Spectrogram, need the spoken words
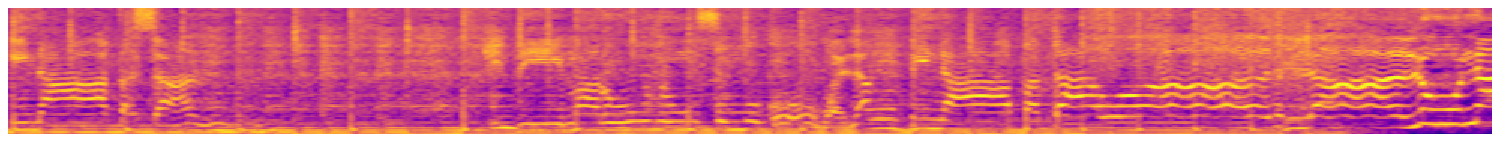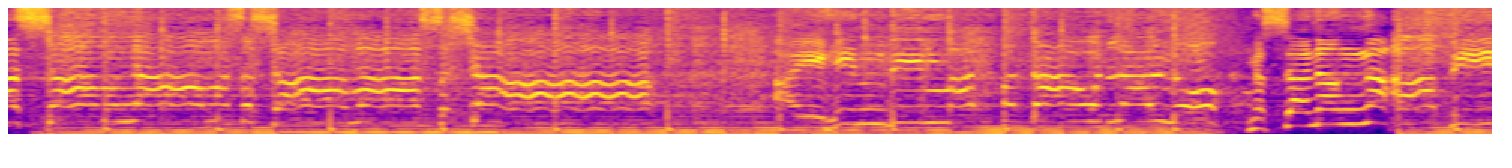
inaatasan Hindi marunong sumuko, walang pinapatawad. Lalo na sa mga masasama sa siya Ay hindi mapatawad lalo na sanang aapi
